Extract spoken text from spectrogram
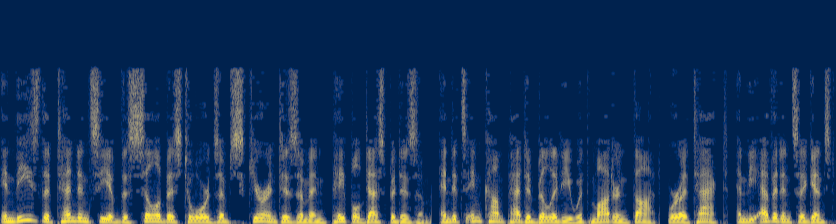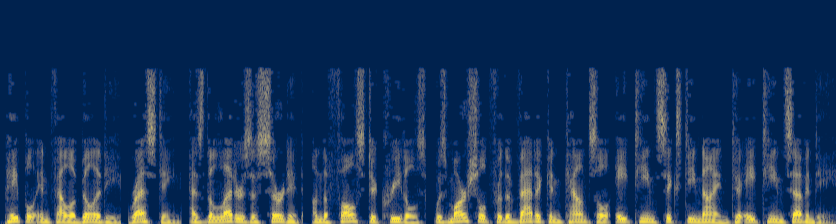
In these the tendency of the syllabus towards obscurantism and papal despotism, and its incompatibility with modern thought, were attacked, and the evidence against papal infallibility, resting, as the letters asserted, on the false decretals, was marshalled for the Vatican Council 1869 -1870.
